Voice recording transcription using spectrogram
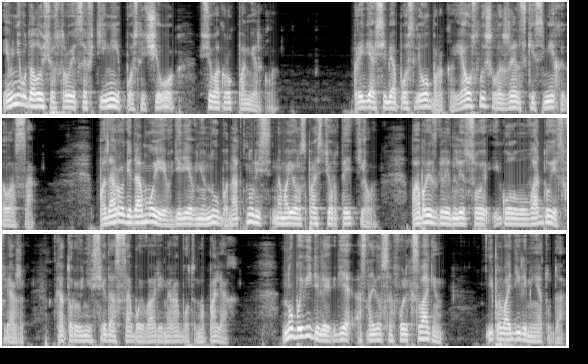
и мне удалось устроиться в тени, после чего все вокруг померкло. Придя в себя после обморока, я услышала женский смех и голоса. По дороге домой и в деревню Нуба наткнулись на мое распростертое тело, побрызгали на лицо и голову водой из фляжек, которые у них всегда с собой во время работы на полях. Нубы видели, где остановился Volkswagen, и проводили меня туда.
